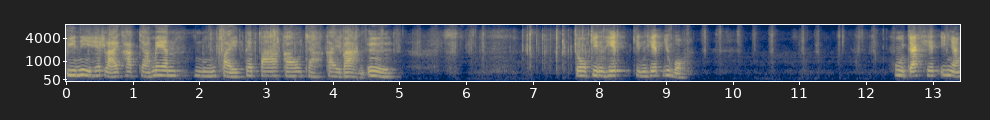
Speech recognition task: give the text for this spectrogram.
ปีนี้เฮ็ดหลายคักจ้ะแมนหนูไปแต่ปลาเกาจ้ะใกล้บ้าน เออโตกินเฮ็ดกินเฮ็ดอยู่บ่หูจักเฮ็ดอีหยัง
